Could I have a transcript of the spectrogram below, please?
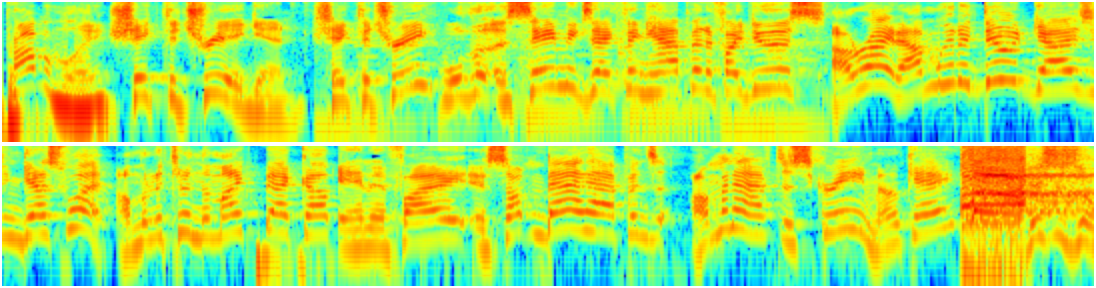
Probably. Shake the tree again. Shake the tree? Will the same exact thing happen if I do this? All right, I'm gonna do it, guys. And guess what? I'm gonna turn the mic back up. And if I if something bad happens, I'm gonna have to scream. Okay? Ah! this is a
